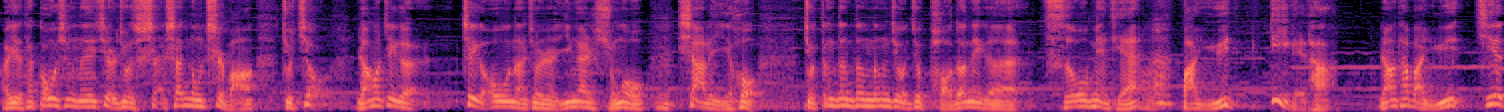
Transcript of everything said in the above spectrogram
而且它高兴那劲儿，就扇扇动翅膀就叫，然后这个这个鸥呢，就是应该是雄鸥，下来以后就噔噔噔噔就就跑到那个雌鸥面前，把鱼递给他，然后他把鱼接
